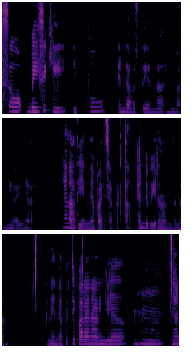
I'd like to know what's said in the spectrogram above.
സോ ബേസിക്കലി ഇപ്പോൾ എന്റെ അവസ്ഥ എന്താ എന്ന് പറഞ്ഞു കഴിഞ്ഞാൽ ഞാൻ ആദ്യം എന്നെ പരിചയപ്പെടുത്താം. എന്റെ പേര് നന്ദന. പിന്നെ എന്നെപ്പറ്റി പറയാനാണെങ്കിൽ ഞാൻ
